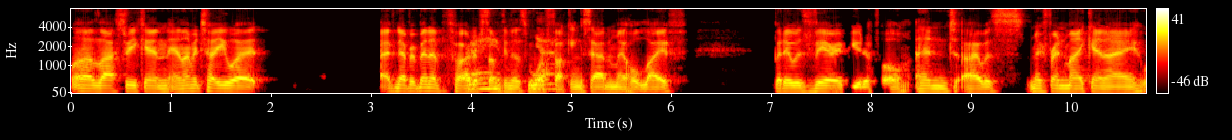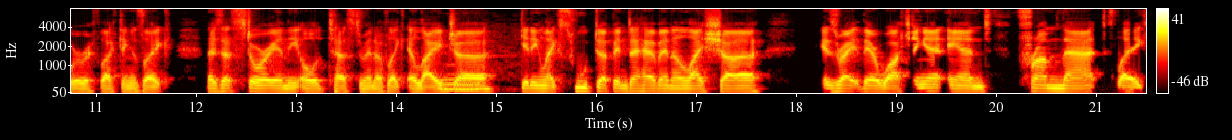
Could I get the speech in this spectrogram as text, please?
uh, last weekend, and let me tell you what. I've never been a part right. of something that's more yeah. fucking sad in my whole life, but it was very beautiful. And I was, my friend Mike and I were reflecting. Is like, there's that story in the Old Testament of like Elijah mm. getting like swooped up into heaven. Elisha is right there watching it, and from that, like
